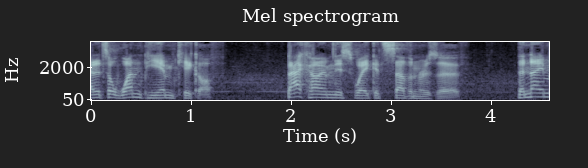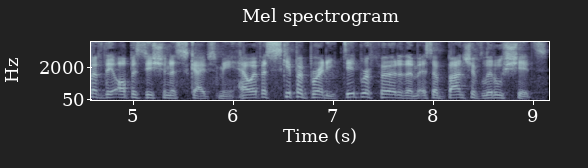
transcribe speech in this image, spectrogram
and it's a 1pm kickoff. Back home this week at Southern Reserve. The name of the opposition escapes me, however, Skipper Brady did refer to them as a bunch of little shits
